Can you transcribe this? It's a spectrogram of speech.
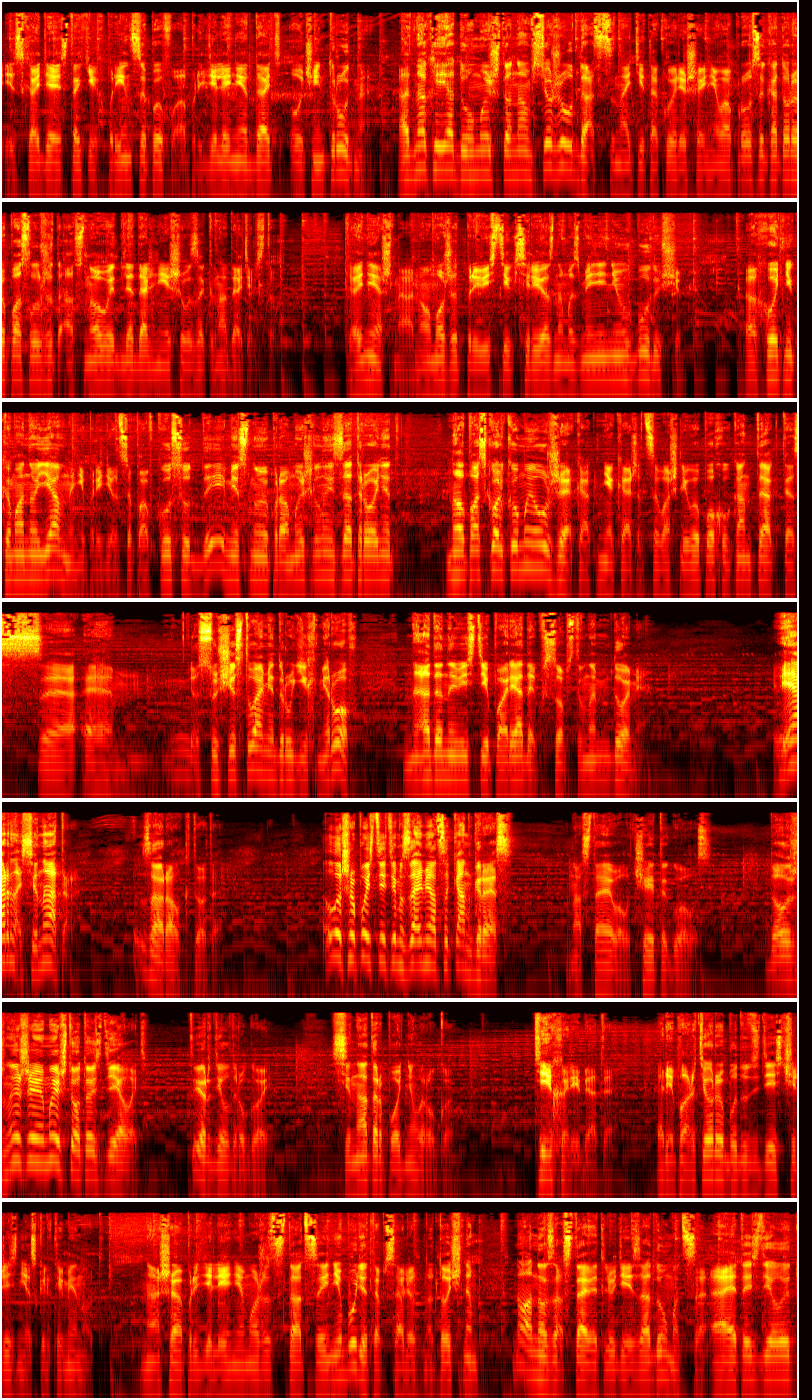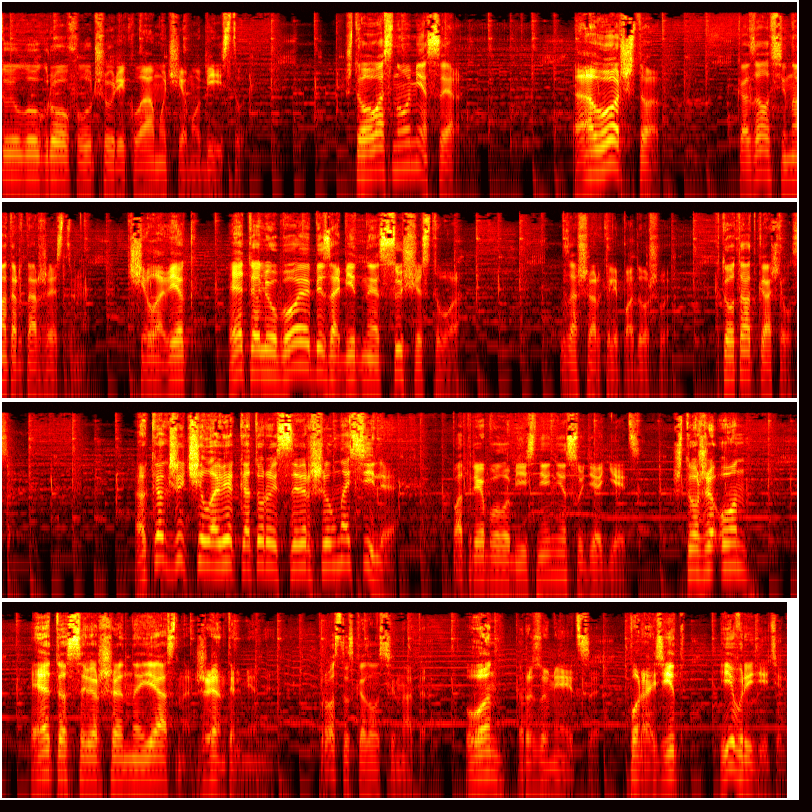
Исходя из таких принципов, определение дать очень трудно. Однако я думаю, что нам все же удастся найти такое решение вопроса, которое послужит основой для дальнейшего законодательства. Конечно, оно может привести к серьезным изменениям в будущем. Охотникам оно явно не придется по вкусу, да и мясную промышленность затронет. Но поскольку мы уже, как мне кажется, вошли в эпоху контакта с... Э, э, существами других миров, надо навести порядок в собственном доме. «Верно, сенатор!» — заорал кто-то. «Лучше пусть этим займется Конгресс!» — настаивал чей-то голос. «Должны же и мы что-то сделать!» — твердил другой. Сенатор поднял руку. «Тихо, ребята. Репортеры будут здесь через несколько минут. Наше определение может статься и не будет абсолютно точным, но оно заставит людей задуматься, а это сделает Уиллу Гроув лучшую рекламу, чем убийство. «Что у вас на уме, сэр?» «А вот что!» — сказал сенатор торжественно. «Человек — это любое безобидное существо!» Зашаркали подошвы. Кто-то откашлялся. «А как же человек, который совершил насилие?» — потребовал объяснения судья Гейтс. «Что же он?» «Это совершенно ясно, джентльмены просто сказал сенатор. Он, разумеется, паразит и вредитель.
